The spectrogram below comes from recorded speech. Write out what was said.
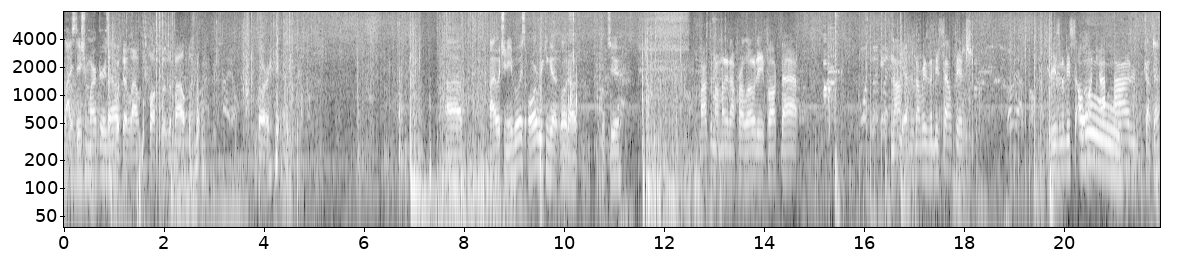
buy station marker is out. what that loud fuck was about. Sorry. Uh, buy what you need, boys, or we can get loadout. Up to you. I threw my money down for a loadie. Fuck that. No, there's no reason to be selfish. Reason to be se- Oh Whoa. my god. Drop down.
